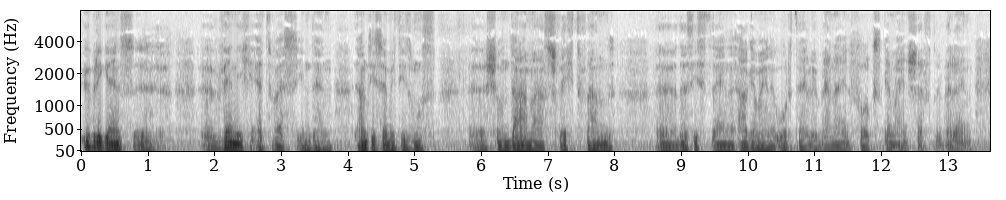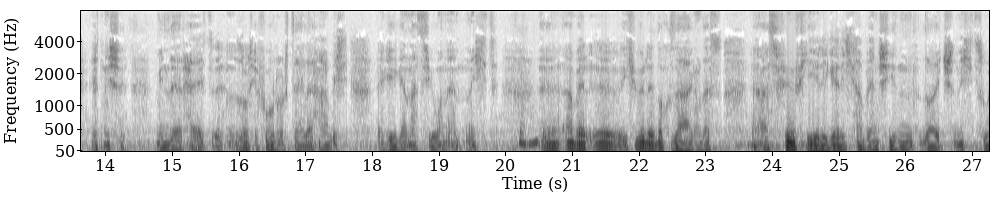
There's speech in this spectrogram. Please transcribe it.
Übrigens wenn ich etwas in den Antisemitismus äh, schon damals schlecht fand, äh, das ist ein allgemeines Urteil über eine Volksgemeinschaft, über eine ethnische Minderheit. Solche Vorurteile habe ich gegen Nationen nicht. Mhm. Aber ich würde doch sagen, dass als Fünfjähriger ich habe entschieden, Deutsch nicht zu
